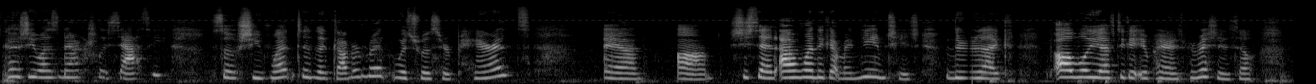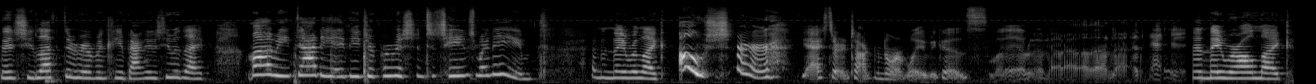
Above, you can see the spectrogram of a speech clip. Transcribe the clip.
because she wasn't actually sassy, so she went to the government, which was her parents, and um, she said, I want to get my name changed. And they were like, oh, well, you have to get your parents' permission. So then she left the room and came back and she was like, Mommy, Daddy, I need your permission to change my name. And then they were like, oh, sure. Yeah, I started talking normally because. And they were all like,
